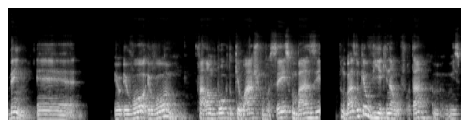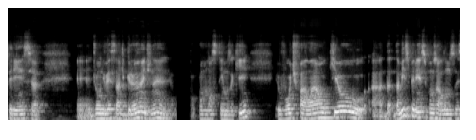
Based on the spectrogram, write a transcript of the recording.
bem, é, eu, eu, vou, eu vou falar um pouco do que eu acho com vocês, com base com base do que eu vi aqui na UFA, tá? Minha experiência é, de uma universidade grande, né, como nós temos aqui, eu vou te falar o que eu, a, da, minha experiência com os alunos nesse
